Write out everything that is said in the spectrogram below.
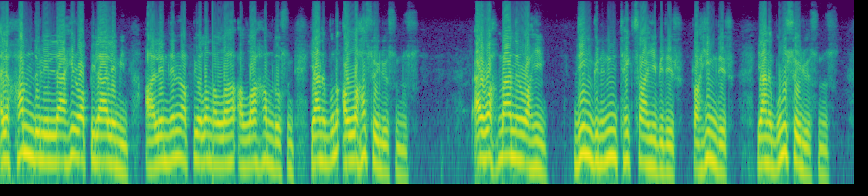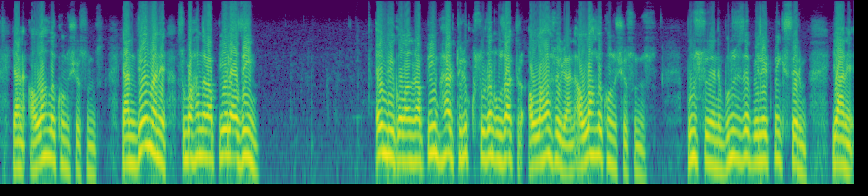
Elhamdülillahi Rabbil Alemin. Alemlerin Rabbi olan Allah'a Allah hamdolsun. Yani bunu Allah'a söylüyorsunuz. Er-Rahmanir Rahim. din gününün tek sahibidir, rahimdir. Yani bunu söylüyorsunuz. Yani Allah'la konuşuyorsunuz. Yani diyorum hani Subhane Rabbiyel Azim. En büyük olan Rabbim her türlü kusurdan uzaktır. Allah'a söylüyor. Yani Allah'la konuşuyorsunuz. Bunu yani bunu size belirtmek isterim. Yani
